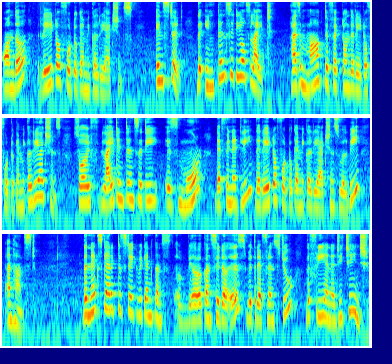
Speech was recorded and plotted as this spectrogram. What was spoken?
on the rate of photochemical reactions. Instead, the intensity of light has a marked effect on the rate of photochemical reactions. So, if light intensity is more, definitely the rate of photochemical reactions will be enhanced. The next characteristic we can cons uh, consider is with reference to the free energy change.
